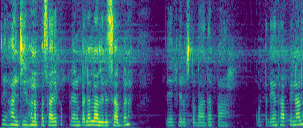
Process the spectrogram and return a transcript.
ਤੇ ਹਾਂਜੀ, ਹੁਣ ਆਪਾਂ ਸਾਰੇ ਕੱਪੜਿਆਂ ਨੂੰ ਪਹਿਲਾਂ ਲਾ ਲਈਏ ਸਾਬਣ ਤੇ ਫਿਰ ਉਸ ਤੋਂ ਬਾਅਦ ਆਪਾਂ ਕੁੱਟਦੇ ਹਾਂ ਥਾਪੇ ਨਾਲ।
